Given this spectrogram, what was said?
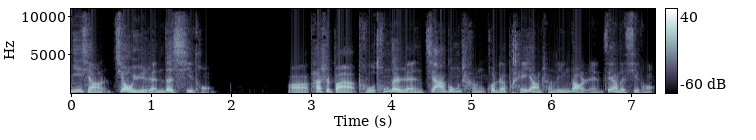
你想教育人的系统啊，它是把普通的人加工成或者培养成领导人这样的系统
